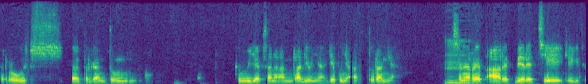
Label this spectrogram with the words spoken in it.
terus eh, tergantung kebijaksanaan radionya dia punya aturannya misalnya Hmm. red A red B red C kayak gitu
